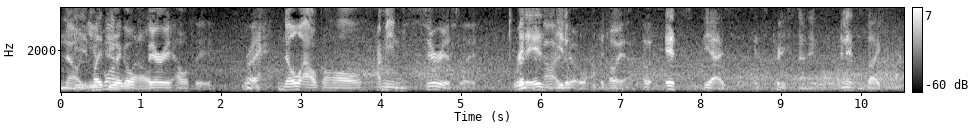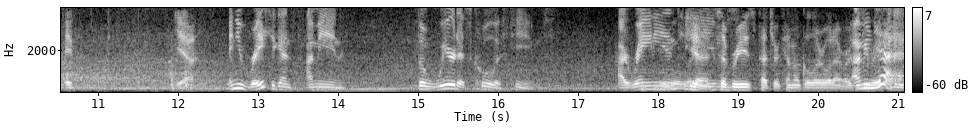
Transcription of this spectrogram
No, you might want to go while. very healthy. right. No alcohol. I mean, mm-hmm. seriously. but it is beautiful. It's, oh yeah. it's yeah, it's it's pretty stunning, and it's like if yeah, And you race against, I mean, the weirdest, coolest teams. Iranian Ooh, teams. Yeah, Tabriz Petrochemical or whatever. I mean, yeah.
